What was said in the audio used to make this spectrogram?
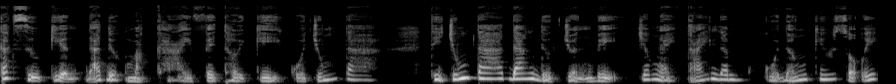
các sự kiện đã được mặc khải về thời kỳ của chúng ta, thì chúng ta đang được chuẩn bị cho ngày tái lâm của đấng cứu rỗi.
